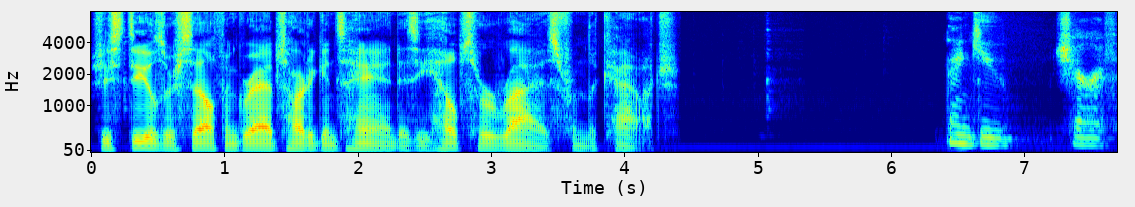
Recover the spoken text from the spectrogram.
She steels herself and grabs Hardigan's hand as he helps her rise from the couch. Thank you, Sheriff.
